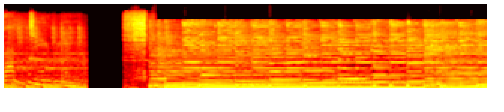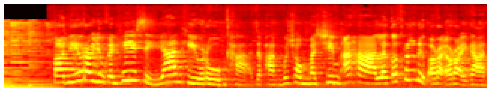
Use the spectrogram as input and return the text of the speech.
ZTV ตอนนี้เราอยู่กันที่สีย่านทีรูมค่ะ จะพาคุณผู้ชมมาชิมอาหาร แล้วก็เครื่องดื่มอร่อยๆกัน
